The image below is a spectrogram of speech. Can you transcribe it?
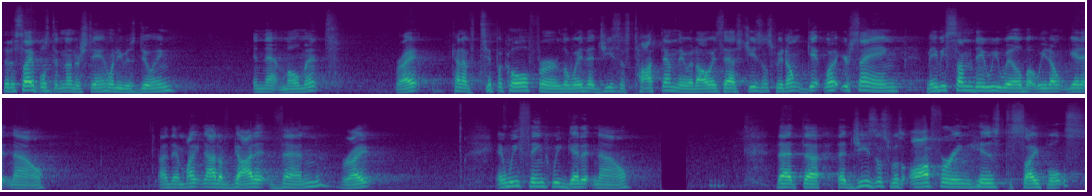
The disciples didn't understand what he was doing in that moment, right? Kind of typical for the way that Jesus taught them. They would always ask Jesus, We don't get what you're saying. Maybe someday we will, but we don't get it now. And they might not have got it then, right? And we think we get it now. That, uh, that Jesus was offering his disciples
